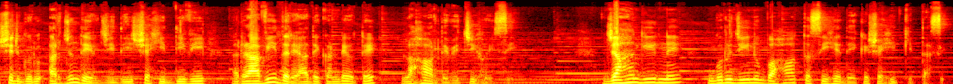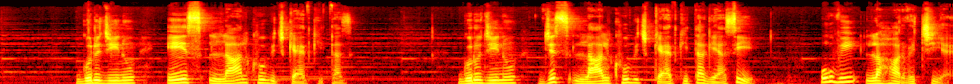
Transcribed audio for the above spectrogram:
ਸ੍ਰੀ ਗੁਰੂ ਅਰਜਨ ਦੇਵ ਜੀ ਦੀ ਸ਼ਹੀਦੀ ਵੀ ਰਾਵੀ ਦਰਿਆ ਦੇ ਕੰਢੇ ਉੱਤੇ ਲਾਹੌਰ ਦੇ ਵਿੱਚ ਹੀ ਹੋਈ ਸੀ। ਜਹਾਂਗੀਰ ਨੇ ਗੁਰੂ ਜੀ ਨੂੰ ਬਹੁਤ ਤਸੀਹੇ ਦੇ ਕੇ ਸ਼ਹੀਦ ਕੀਤਾ ਸੀ। ਗੁਰੂ ਜੀ ਨੂੰ ਇਸ ਲਾਲ ਖੂਹ ਵਿੱਚ ਕੈਦ ਕੀਤਾ ਸੀ। ਗੁਰੂ ਜੀ ਨੂੰ ਜਿਸ ਲਾਲ ਖੂਹ ਵਿੱਚ ਕੈਦ ਕੀਤਾ ਗਿਆ ਸੀ, ਉਹ ਵੀ ਲਾਹੌਰ ਵਿੱਚ ਹੀ ਹੈ।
